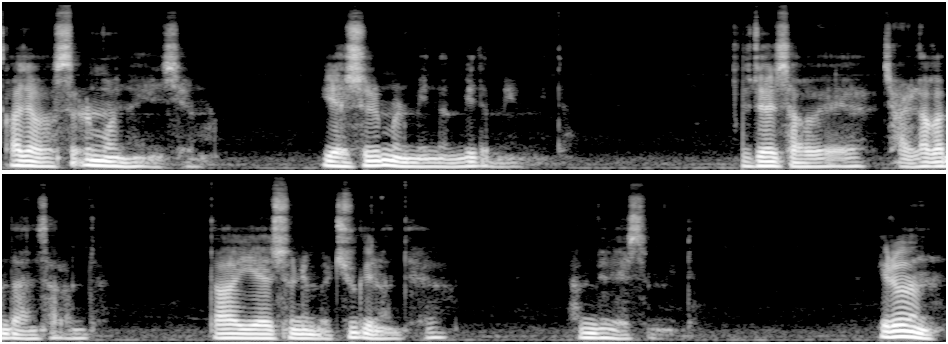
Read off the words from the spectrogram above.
가장 쓸모있는 인생은 예수님을 믿는 믿음입니다. 유대사회에 잘 나간다는 사람들 다 예수님을 죽이는데 합류했습니다. 이런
